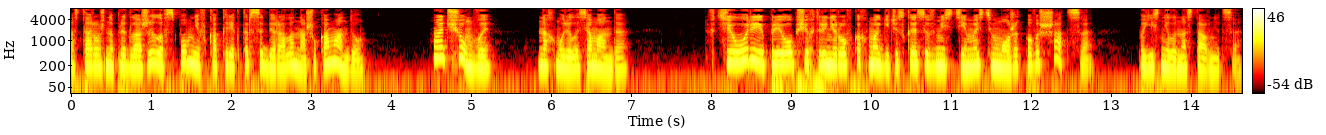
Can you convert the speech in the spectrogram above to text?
осторожно предложила, вспомнив, как ректор собирала нашу команду. «О чем вы?» — нахмурилась Аманда. В теории при общих тренировках магическая совместимость может повышаться, пояснила наставница.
